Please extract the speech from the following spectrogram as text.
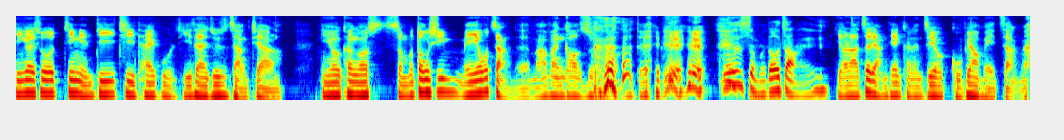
应该说今年第一季台股的题材就是涨价了。你有看过什么东西没有涨的？麻烦告诉我。对，就是什么都涨哎。有啦，这两天可能只有股票没涨啊，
